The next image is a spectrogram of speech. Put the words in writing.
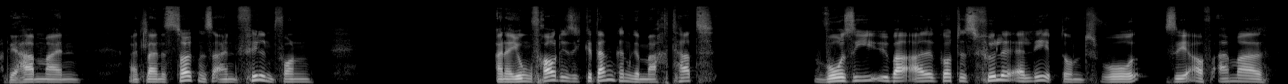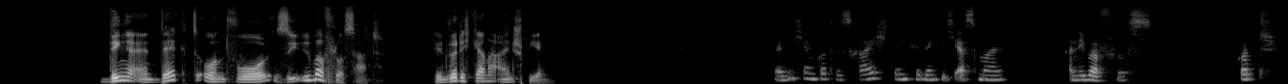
Und wir haben ein, ein kleines Zeugnis, einen Film von einer jungen Frau, die sich Gedanken gemacht hat, wo sie überall Gottes Fülle erlebt und wo sie auf einmal Dinge entdeckt und wo sie Überfluss hat. Den würde ich gerne einspielen. Wenn ich an Gottes Reich denke, denke ich erstmal an Überfluss. Gott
